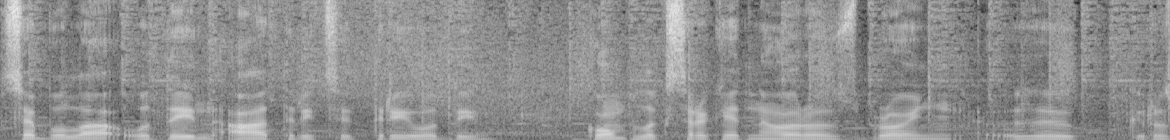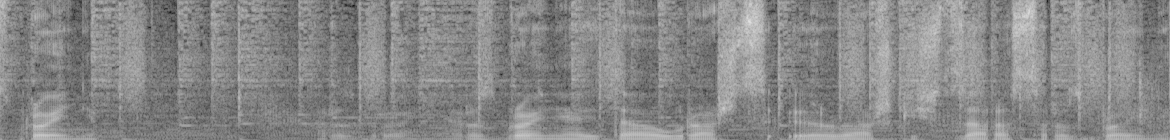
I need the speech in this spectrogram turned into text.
Це була 1А331, комплекс ракетного роззброєння. е, роззброєння. Роззброєння. Роззброєння та ураж, уражки зараз роззброєння.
